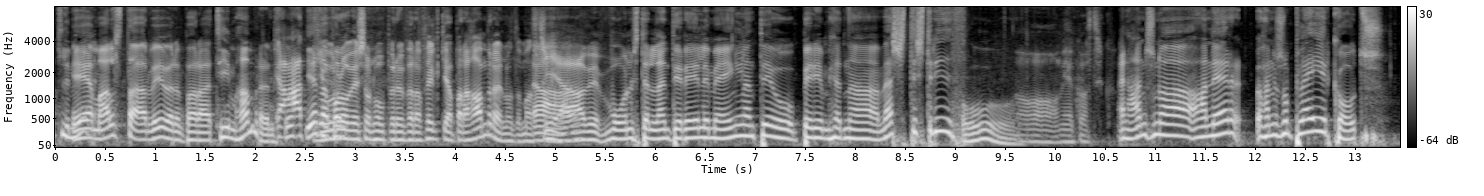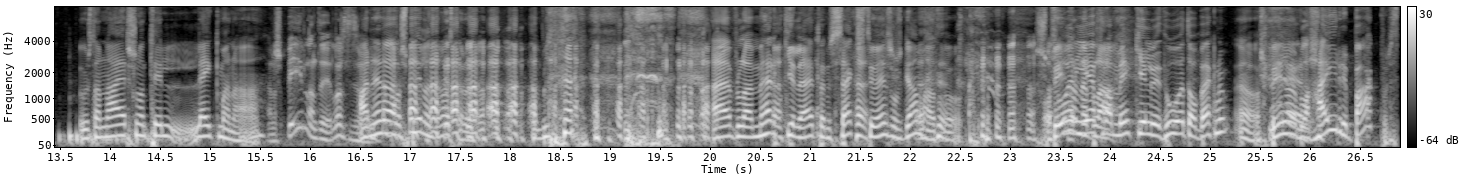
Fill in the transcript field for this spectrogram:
allir með EM allstaðar, við verðum bara tím Hamren sko. Eurovision hópurum fyrir að fylgja bara hamræðin út um allt Já. Já, við vonumst til að lendi í reyli með Englandi og byrjum hérna vestistríð Ú, Ó, mjög gott sko. en hann, svona, hann, er, hann er svona player coach þú veist, hann nær svona til leikmanna. Hann er spilandi hann er spilandi næstur það er bara merkilegt hann er 61 og svo spilar er ég nefnilega frammi, Gilvi, þú ert á bekknum. Já, spilar nefnilega hægri bakverð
